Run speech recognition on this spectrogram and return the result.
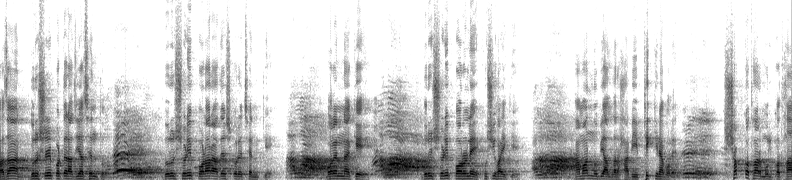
বাজান, দুরুদ শরীফ পড়তে রাজি আছেন তো? দুরুদ শরীফ পড়ার আদেশ করেছেন কে? বলেন না কে? দুরুদ শরীফ পড়লে খুশি হয় কে? আমার নবী আল্লাহর হাবিব, ঠিক কিনা বলেন? সব কথার মূল কথা,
